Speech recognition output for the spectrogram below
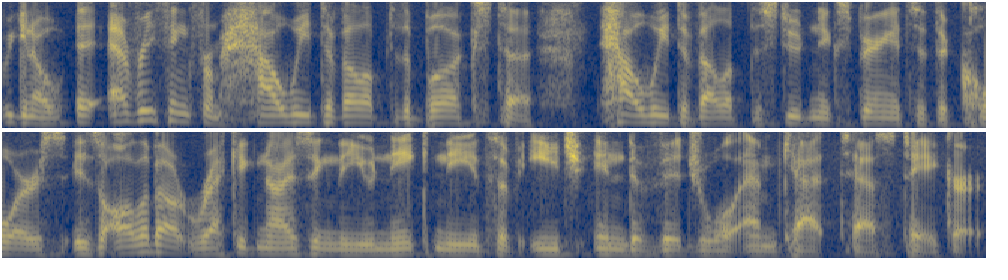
you know, everything from how we developed the books to how we develop the student experience at the course is all about recognizing the unique needs of each individual MCAT test taker.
